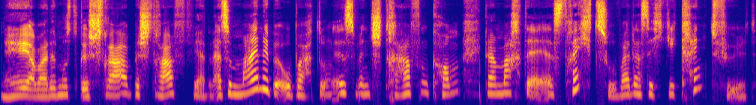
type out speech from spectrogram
Nee, aber das muss bestraft werden. Also meine Beobachtung ist, wenn Strafen kommen, dann macht er erst recht zu, weil er sich gekränkt fühlt.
